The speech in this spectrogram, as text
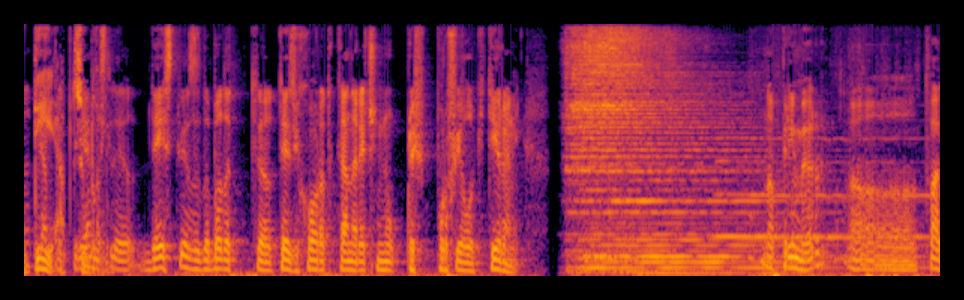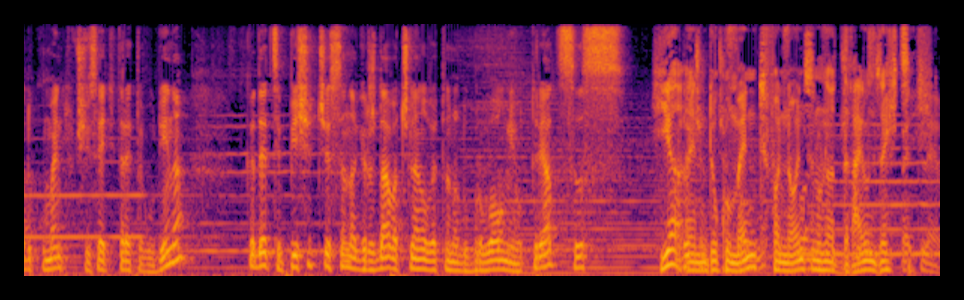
Idee abzubringen. Например, това е документ от 63 година, където се пише, че се награждава членовете на доброволния отряд с Hier ein Dokument von 1963.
